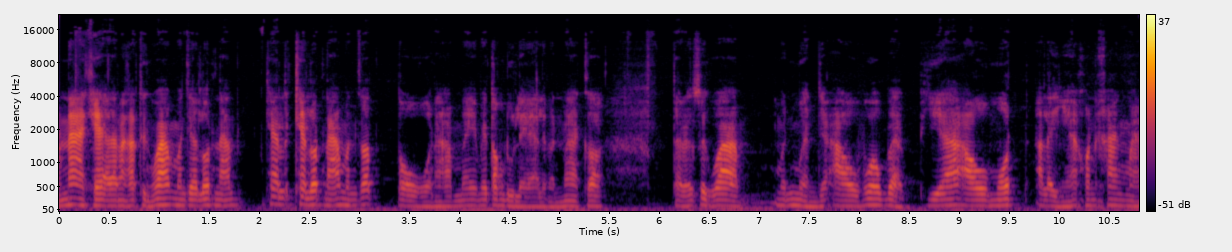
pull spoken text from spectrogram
มหน้าแคะแล้วนะครับ ถึงว่ามันจะลดน้ำแค่แค่ลดน้ำมันก็โตนะครับ ไม่ไม่ต้องดูแลอะไรมันมากก็ แต่รู้สึกว่ามันเหมือนจะเอาพวกแบบเพี้ยเอามดอะไรอย่างเงี้ยค่อนข้างมา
